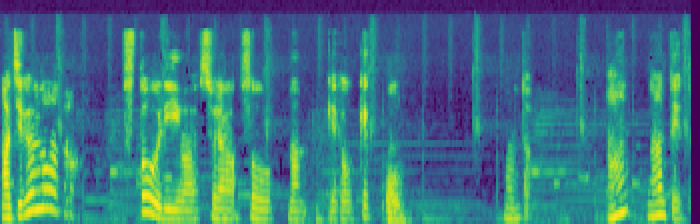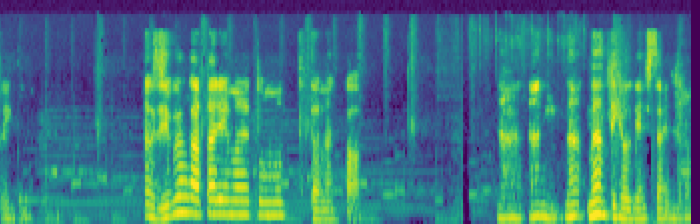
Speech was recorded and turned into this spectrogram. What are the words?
まあ自分のストーリーはそりゃそうなんだけど、結構、うん、なんだ、なん、なんて言ったらいいの？なんか自分が当たり前と思ってた、なんか、な、なに、な、なんて表現したいんだろ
